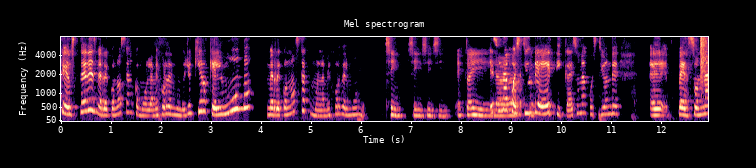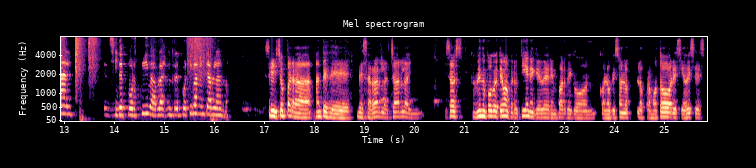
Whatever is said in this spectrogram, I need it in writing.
que ustedes me reconozcan como la mejor del mundo, yo quiero que el mundo me reconozca como la mejor del mundo. Sí, sí, sí, sí. Estoy. Es una cuestión de ética, es una cuestión de eh, personal, deportiva, deportivamente hablando. Sí, yo para, antes de, de cerrar la charla y quizás cambiando un poco de tema, pero tiene que ver en parte con, con lo que son los, los, promotores y a veces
